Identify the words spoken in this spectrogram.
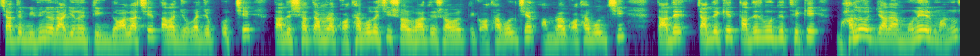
সাথে বিভিন্ন রাজনৈতিক দল আছে, তারা যোগাযোগ করছে, তাদের সাথে আমরা কথা বলেছি, সর্বভারতীয় সভাপতি কথা বলছেন, আমরাও কথা বলছি। তাদের, তাদেরকে, তাদের মধ্যে থেকে ভালো যারা মনের মানুষ,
